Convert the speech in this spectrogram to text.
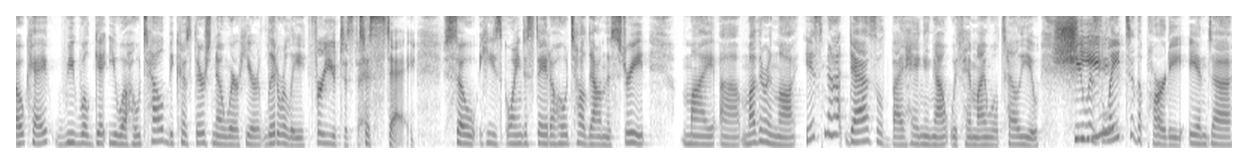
okay. We will get you a hotel because there's nowhere here, literally, for you to stay. to stay. So he's going to stay at a hotel down the street. My uh, mother in law is not dazzled by hanging out with him, I will tell you. She, was late to the party and uh,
